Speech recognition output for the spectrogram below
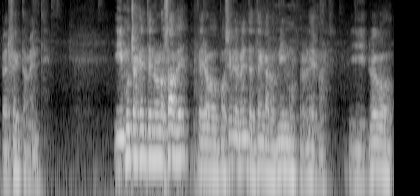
perfectamente. Y mucha gente no lo sabe, pero posiblemente tenga los mismos problemas. Y luego,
